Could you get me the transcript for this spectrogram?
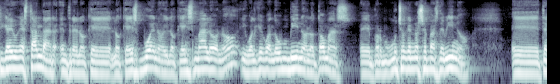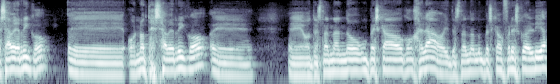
sí que hay un estándar entre lo que, lo que es bueno y lo que es malo, ¿no? Igual que cuando un vino lo tomas, eh, por mucho que no sepas de vino, eh, te sabe rico eh, o no te sabe rico, o te están dando un pescado congelado y te están dando un pescado fresco del día,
